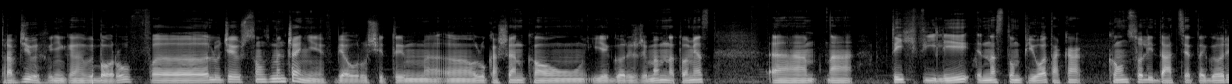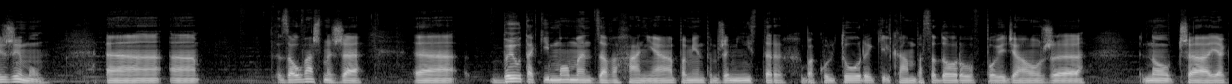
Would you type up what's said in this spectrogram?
prawdziwych wynikach wyborów, e, ludzie już są zmęczeni w Białorusi tym e, Łukaszenką i jego reżimem. Natomiast w tej chwili nastąpiła taka konsolidacja tego reżimu. Zauważmy, że był taki moment zawahania. Pamiętam, że minister chyba kultury, kilka ambasadorów powiedziało, że no, trzeba jak,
